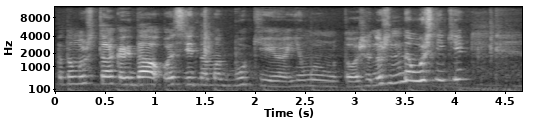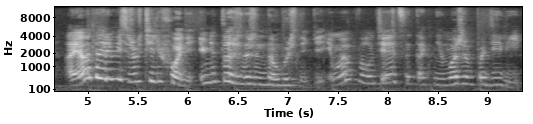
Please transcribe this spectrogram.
Потому что когда он сидит на макбуке, ему тоже нужны наушники. А я в это время сижу в телефоне, и мне тоже нужны наушники. И мы, получается, так не можем поделить.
